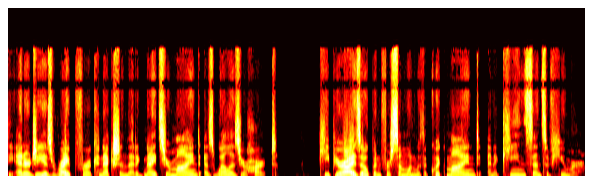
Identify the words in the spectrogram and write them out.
the energy is ripe for a connection that ignites your mind as well as your heart. Keep your eyes open for someone with a quick mind and a keen sense of humor.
